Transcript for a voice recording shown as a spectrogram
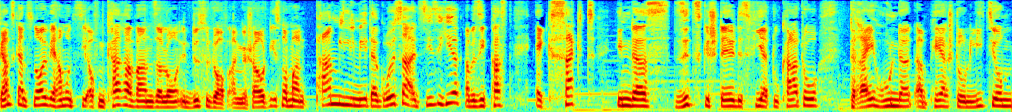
Ganz, ganz neu. Wir haben uns die auf dem Caravan-Salon in Düsseldorf angeschaut. Die ist noch mal ein paar Millimeter größer als diese hier, aber sie passt exakt in das Sitzgestell des Fiat Ducato. 300 Ampere-Stunden Lithium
